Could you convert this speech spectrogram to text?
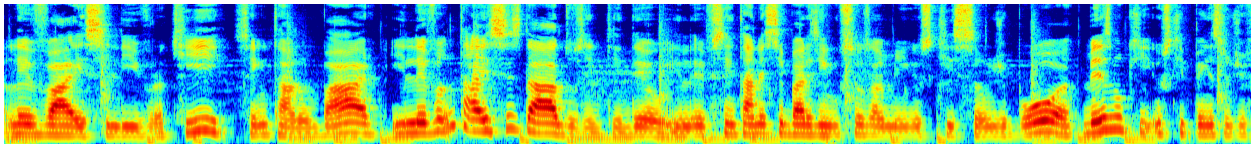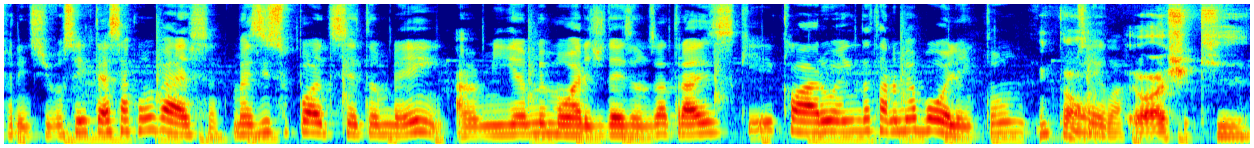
levar esse livro aqui, sentar num bar e levantar esses dados, entendeu? E sentar nesse barzinho com seus amigos que são de boa, mesmo que os que pensam diferentes de você, e ter essa conversa. Mas isso pode ser também a minha memória de 10 anos atrás, que, claro, ainda tá na minha bolha. Então, então sei lá. Eu acho que.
